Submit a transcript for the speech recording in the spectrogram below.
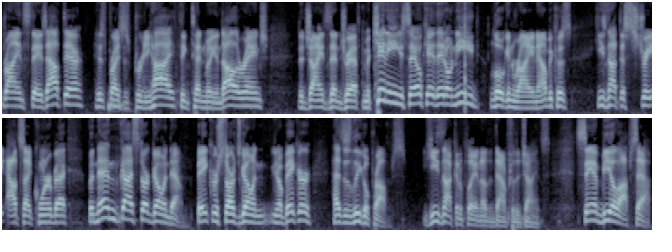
Ryan stays out there. His price is pretty high, I think $10 million range. The Giants then draft McKinney. You say, okay, they don't need Logan Ryan now because he's not this straight outside cornerback. But then guys start going down. Baker starts going, you know, Baker has his legal problems. He's not going to play another down for the Giants. Sam Beal opts out.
